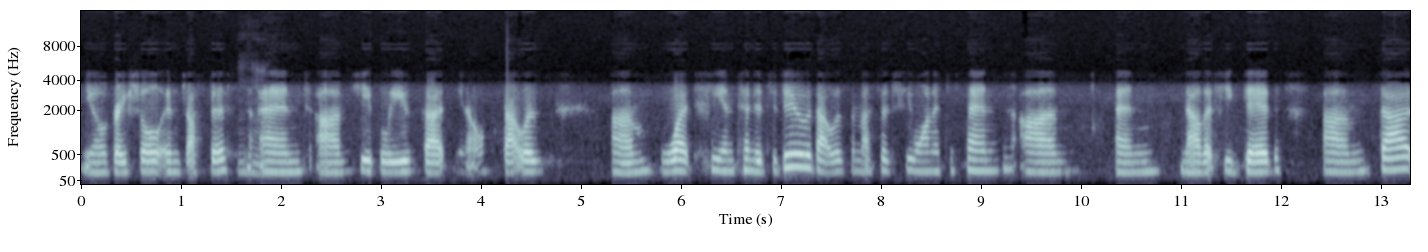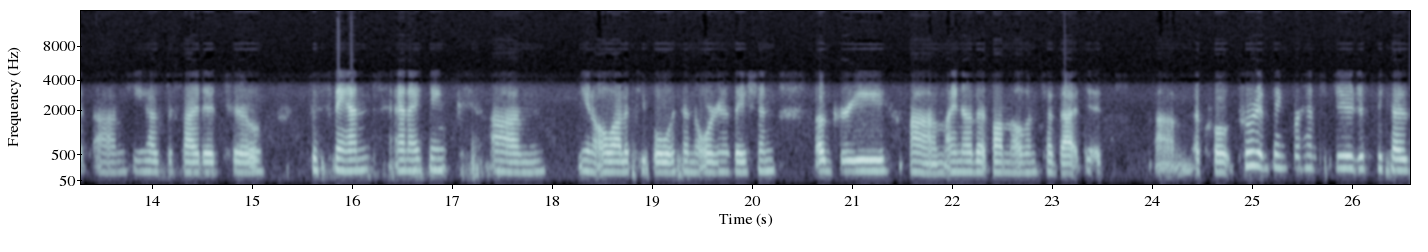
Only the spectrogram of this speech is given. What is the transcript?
you know, racial injustice. Mm-hmm. And um, he believes that, you know, that was um, what he intended to do. That was the message he wanted to send. Um, and now that he did um, that, um, he has decided to to stand. And I think um, you know a lot of people within the organization agree. Um, I know that Bob Melvin said that it's um, a quote prudent thing for him to do, just because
